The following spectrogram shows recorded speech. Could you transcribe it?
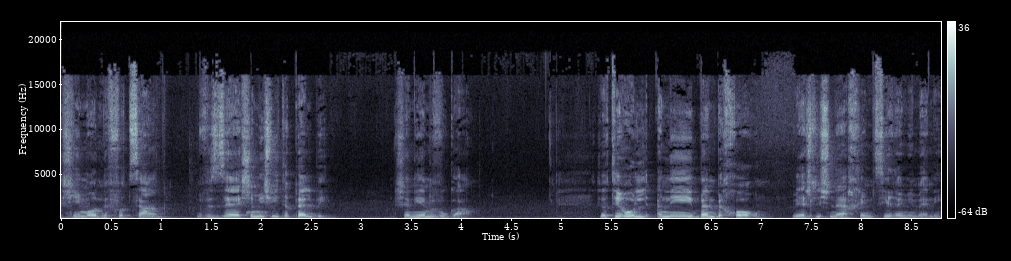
שהיא מאוד נפוצה, וזה שמישהו יטפל בי כשאני אהיה מבוגר. עכשיו תראו, אני בן בכור, ויש לי שני אחים צעירים ממני,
